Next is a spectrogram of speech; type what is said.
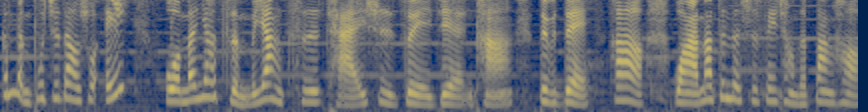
根本不知道说，哎，我们要怎么样吃才是最健康，对不对？哈，哇，那真的是非常的棒哈。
